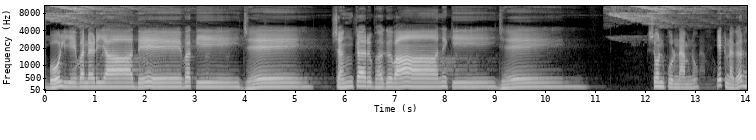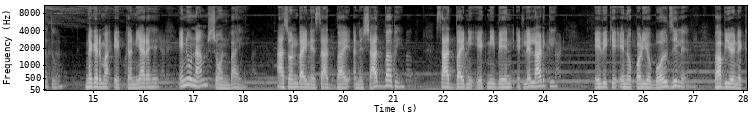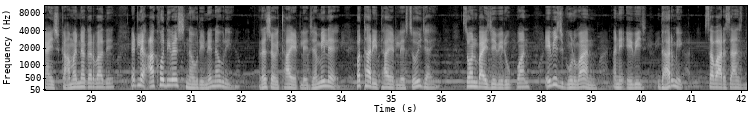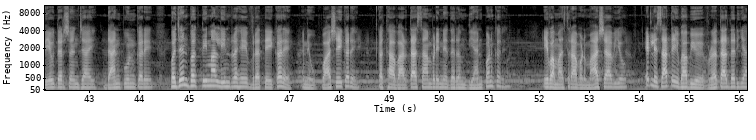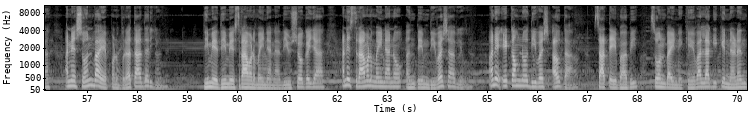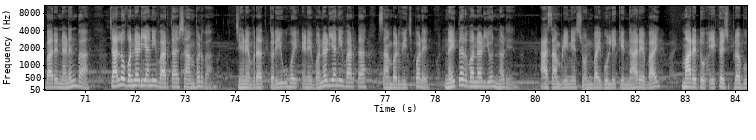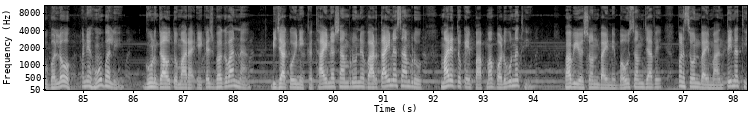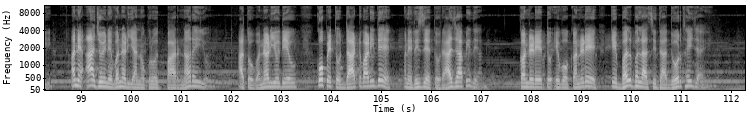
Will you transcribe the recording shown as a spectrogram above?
બોલીએ વનડિયા દેવ કી જય. શંકર ભગવાન કી જય. સોનપુર નામનું એક નગર હતું. નગરમાં એક કન્યા રહે, એનું નામ સોનબાઈ. આ સોનબાઈને સાત ભાઈ અને સાત ભાભી. સાત ભાઈની એકની બહેન એટલે લાડકી. એવી કે એનો પડ્યો બોલ ઝીલે ભાભીઓ એને કાંઈ જ કામ જ ન કરવા દે. એટલે આખો દિવસ નવરીને નવરી. રસોઈ થાય એટલે જમી લે, પથારી થાય એટલે સૂઈ જાય. સોનબાઈ જેવી રૂપવાન, એવી જ ગુણવાન અને એવી જ ધાર્મિક. સવાર સાંજ દેવ દર્શન જાય, દાન પૂન કરે, ભજન ભક્તિમાં લીન રહે, વ્રતે કરે અને ઉપવાસે કરે. કથા વાર્તા સાંભળીને ધર્મ ધ્યાન પણ કરે. એવામાં શ્રાવણ માસ આવ્યો, એટલે સાતેય ભાભીઓએ વ્રત આદર્યા અને સોનબાએ પણ વ્રત આદર્યું. ધીમે ધીમે શ્રાવણ મહિનાના દિવસો ગયા અને શ્રાવણ મહિનાનો અંતિમ દિવસ આવ્યો અને એકમનો દિવસ આવતા સાતે ભાભી સોનબાઈને કહેવા લાગી કે નણંદબા રે નણંદબા, ચાલો વનડિયાની વાર્તા સાંભળવા. જેણે વ્રત કર્યું હોય એણે વનડિયાની વાર્તા સાંભળવી જ પડે, નહીતર વનડિયો નડે. આ સાંભળીને સોનબાઈ બોલી કે, ના રે બાઈ, મારે તો એક જ પ્રભુ ભલો અને હું ભલી. ગુણ ગાવ તો મારા એક જ ભગવાનના. બીજા કોઈની કથાય ન સાંભળું ને વાર્તાય ન સાંભળું, મારે તો કંઈ પાપમાં પડવું નથી. ભાભીઓ સોનબાઈને બહુ સમજાવે, પણ સોનબાઈ માનતી નથી. અને આ જોઈને વનડિયાનો ક્રોધ પાર ન રહ્યો. આ તો વનડિયો દેવ, કોપે તો દાટ વાળી દે અને રીઝે તો રાજ આપી દે. કંડડે તો એવો કંડડે કે ભલભલા સીધા દોર થઈ જાય.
